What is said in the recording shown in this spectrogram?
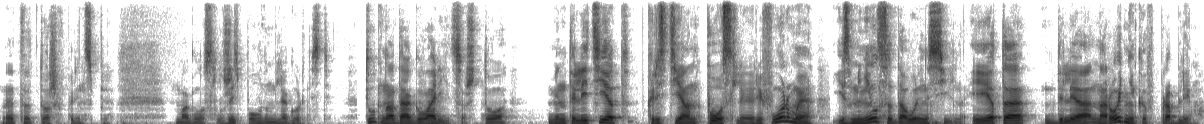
Это тоже, в принципе, могло служить поводом для гордости. Тут надо оговориться, что менталитет крестьян после реформы изменился довольно сильно. И это для народников проблема.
